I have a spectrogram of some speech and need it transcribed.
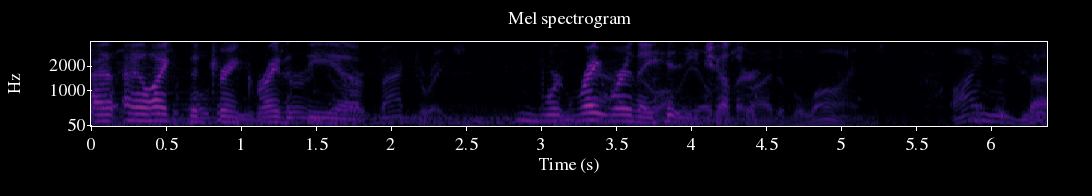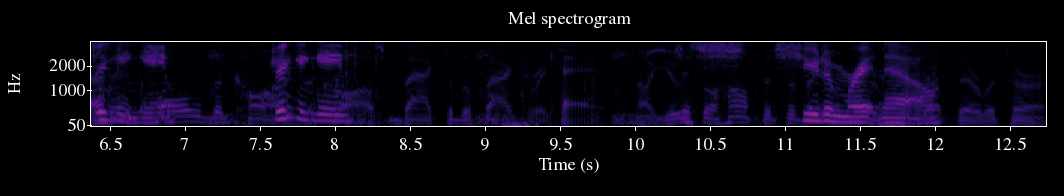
I- I like the drink right at the, to uh, factories. we're right where they hit the each other other. side of the lines. I need Let's, you to Drinking game. all the cars Drinking game. back to the factories. Okay. Now use Just the sh- hump that's shoot 'em available right to speed now. up their return.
